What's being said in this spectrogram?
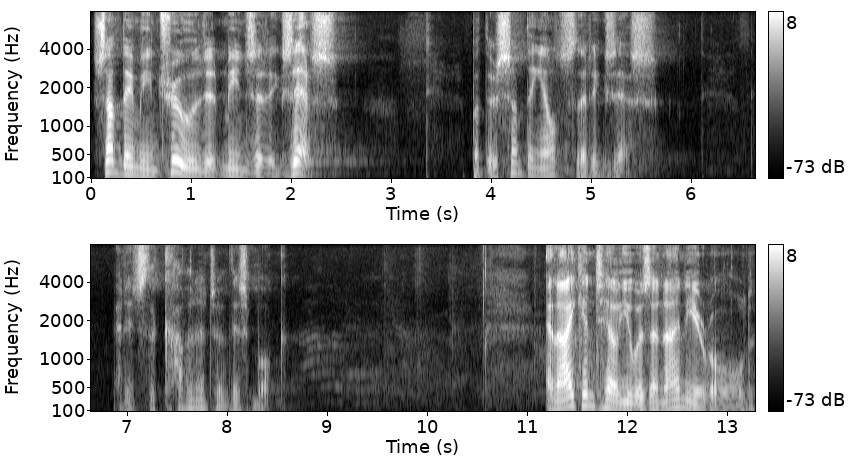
Something being true, it means it exists. But there's something else that exists, and it's the covenant of this book. And I can tell you, as a 90 year old,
